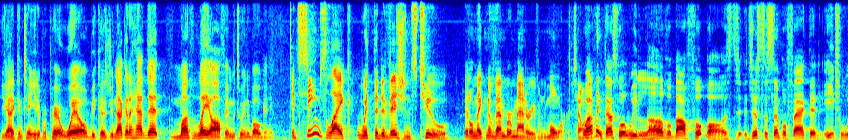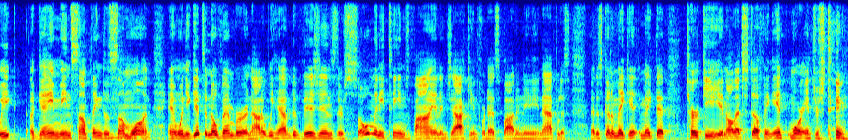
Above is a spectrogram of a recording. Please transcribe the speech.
you got to continue to prepare well because you're not going to have that month layoff in between the bowl game. It seems like with the divisions, too, it'll make November matter even more, Tony. Well, I think that's what we love about football. It's just the simple fact that each week a game means something to someone. And when you get to November, and now that we have divisions, there's so many teams vying and jockeying for that spot in Indianapolis that it's going to make it, make that turkey and all that stuffing in, more interesting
